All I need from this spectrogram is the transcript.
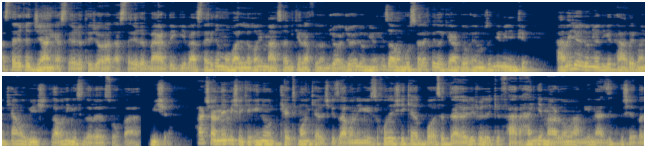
از طریق جنگ از طریق تجارت از طریق بردگی و از طریق مبلغای مذهبی که رفتن جای جای دنیا این زبان گسترش پیدا کرده و امروز می‌بینیم که همه جای دنیا دیگه تقریبا کم و بیش زبان انگلیسی داره صحبت میشه. هرچند نمیشه که اینو کتمان کردش که زبان انگلیسی خودش یکی از باعث دلایلی شده که فرهنگ مردم به همدیگه نزدیک بشه و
